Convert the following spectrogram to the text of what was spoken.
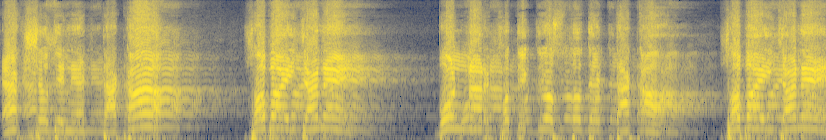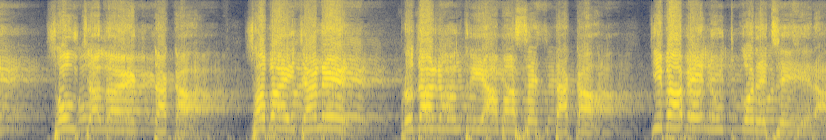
একশো দিনের টাকা। সবাই জানে বন্যার ক্ষতিগ্রস্তদের টাকা। সবাই জানে শৌচালয়ের টাকা। সবাই জানে প্রধানমন্ত্রী আবাসের টাকা। কীভাবে লুট করেছে এরা?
